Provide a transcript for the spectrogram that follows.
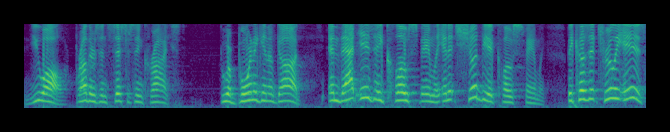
And you all, brothers and sisters in Christ, who are born again of God, and that is a close family, and it should be a close family because it truly is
